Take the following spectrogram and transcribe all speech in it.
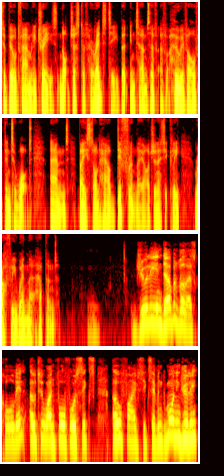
to build family trees, not just of heredity, but in terms of, of who evolved into what, and based on how different they are genetically, roughly when that happened. Julie in Durbanville has called in 0214460567. Good morning, Julie.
